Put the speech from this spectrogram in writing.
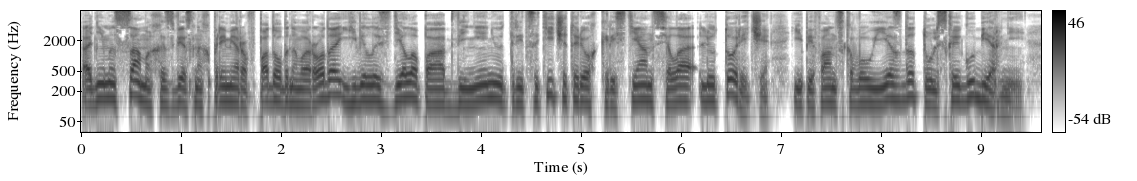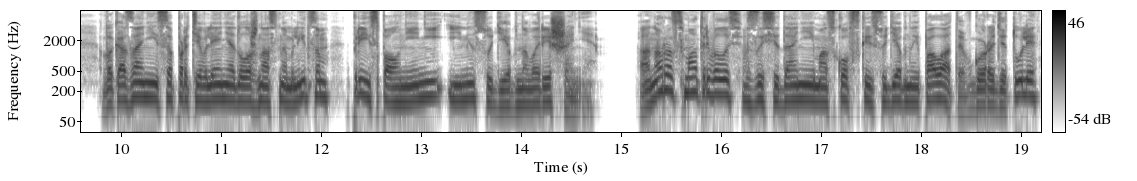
Одним из самых известных примеров подобного рода явилось дело по обвинению 34 крестьян села Люторичи Епифанского уезда Тульской губернии в оказании сопротивления должностным лицам при исполнении ими судебного решения. Оно рассматривалось в заседании Московской судебной палаты в городе Туле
